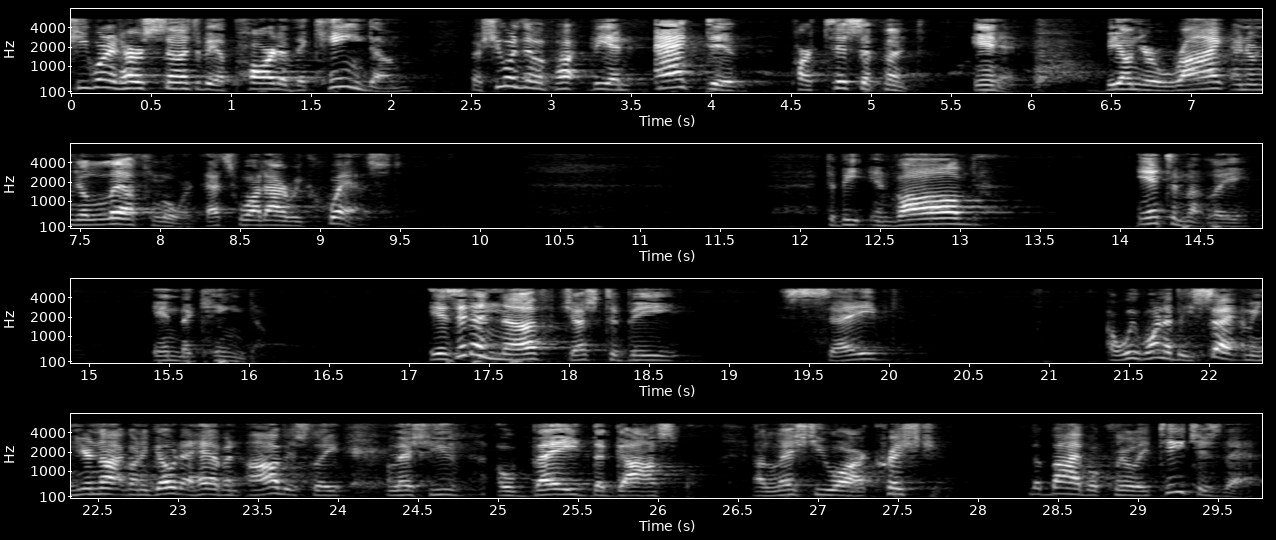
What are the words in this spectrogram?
she wanted her sons to be a part of the kingdom, but she wanted them to be an active participant in it. Be on your right and on your left, Lord. That's what I request. To be involved intimately in the kingdom. Is it enough just to be saved? Oh, we want to be saved. I mean, you're not going to go to heaven, obviously, unless you've obeyed the gospel, unless you are a Christian. The Bible clearly teaches that.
